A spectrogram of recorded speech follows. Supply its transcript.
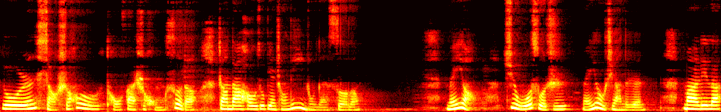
有人小时候头发是红色的，长大后就变成另一种颜色了？没有，据我所知，没有这样的人。玛丽拉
